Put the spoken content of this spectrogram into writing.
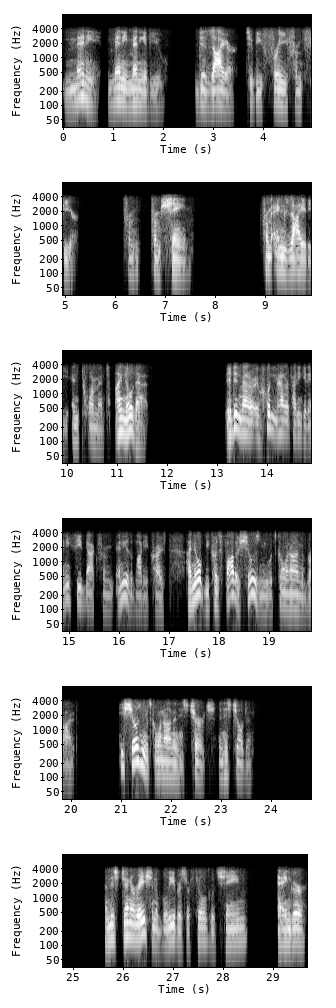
many, many, many of you desire to be free from fear, from, from shame, from anxiety and torment. I know that. It didn't matter. It wouldn't matter if I didn't get any feedback from any of the body of Christ. I know it because Father shows me what's going on in the bride. He shows me what's going on in His church and His children. And this generation of believers are filled with shame anger,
